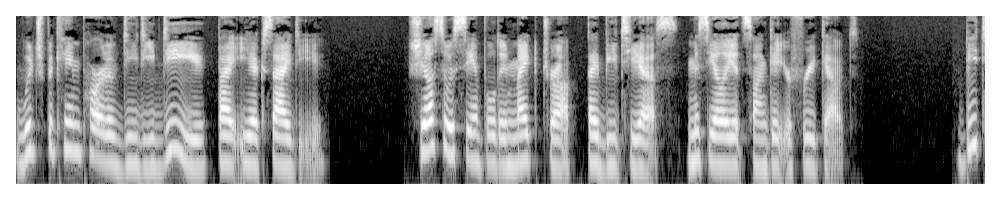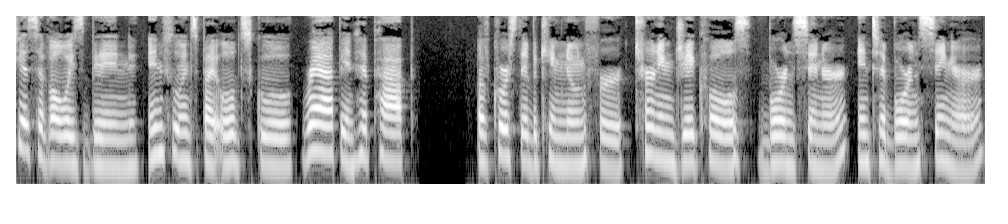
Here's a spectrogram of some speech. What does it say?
which became part of DDD by EXID. She also was sampled in Mic Drop by BTS, Missy Elliott's song Get Your Freak Out. BTS have always been influenced by old school rap and hip hop, of course, they became known for turning J. Cole's Born Sinner into Born Singer,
